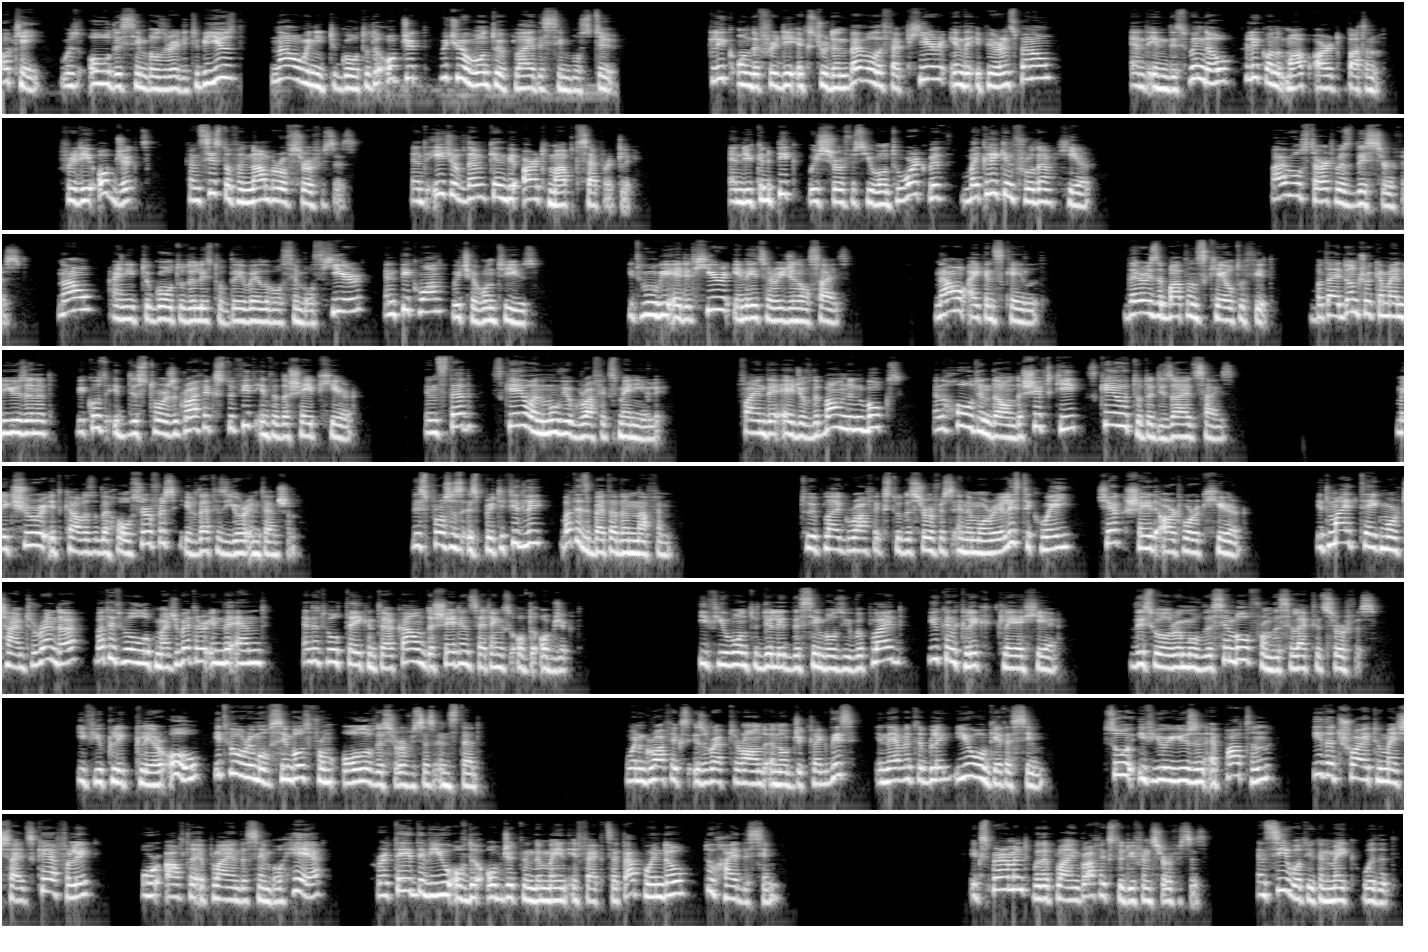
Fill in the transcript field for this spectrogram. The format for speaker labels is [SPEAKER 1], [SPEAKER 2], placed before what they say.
[SPEAKER 1] Okay, with all the symbols ready to be used, now we need to go to the object which we want to apply the symbols to. Click on the 3D Extrude and Bevel effect here in the Appearance panel, and in this window, click on the Map Art button. 3D objects consist of a number of surfaces, and each of them can be art mapped separately. And you can pick which surface you want to work with by clicking through them here. I will start with this surface. Now I need to go to the list of the available symbols here and pick one which I want to use. It will be added here in its original size. Now I can scale it. There is a button scale to fit, but I don't recommend using it because it distorts graphics to fit into the shape here. Instead, scale and move your graphics manually. Find the edge of the bounding box and holding down the Shift key, scale to the desired size. Make sure it covers the whole surface if that is your intention. This process is pretty fiddly, but it's better than nothing. To apply graphics to the surface in a more realistic way, check Shade Artwork here. It might take more time to render, but it will look much better in the end, and it will take into account the shading settings of the object. If you want to delete the symbols you've applied, you can click Clear here. This will remove the symbol from the selected surface. If you click Clear All, it will remove symbols from all of the surfaces instead. When graphics is wrapped around an object like this, inevitably you will get a seam. So if you're using a pattern, either try to match sides carefully, or after applying the symbol here, rotate the view of the object in the main effect setup window to hide the seam. Experiment with applying graphics to different surfaces, and see what you can make with it.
